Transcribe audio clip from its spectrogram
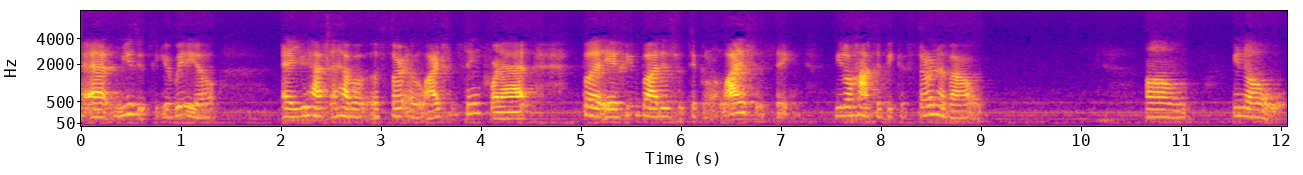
add music to your video and you have to have a, a certain licensing for that. But if you buy this particular licensing, you don't have to be concerned about, um, you know,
